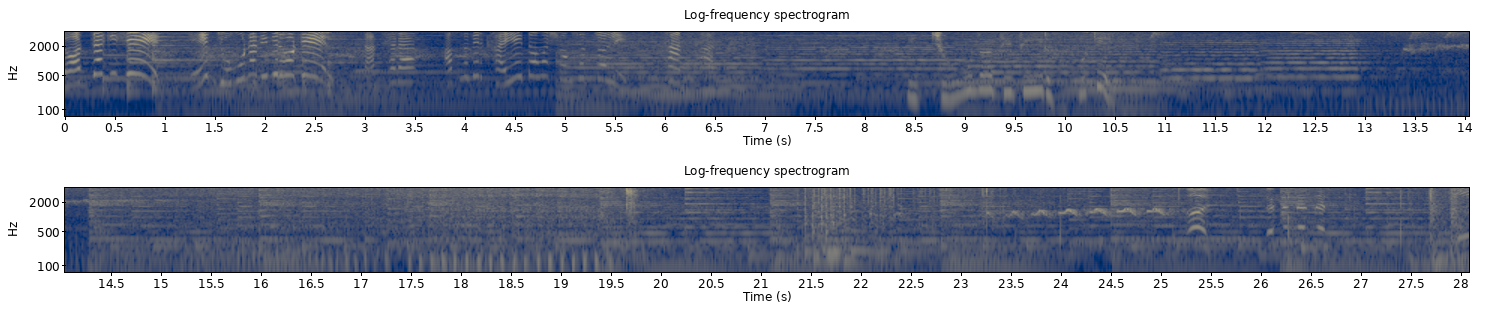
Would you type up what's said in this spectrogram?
লজ্জা কিসের? এ যমুনা দিদির হোটেল। তাছাড়া আপনাদের খাইয়েই তো আমার সংসার চলে। খান খান। যমুনা দিদির হোটেল? দেন দেন দেন। দেন কি?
